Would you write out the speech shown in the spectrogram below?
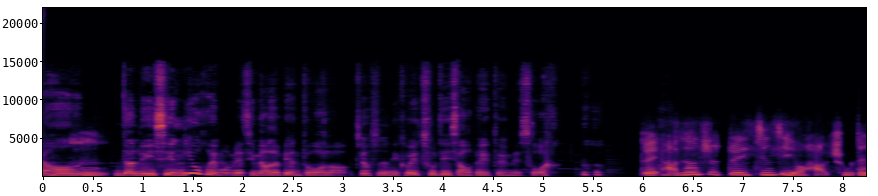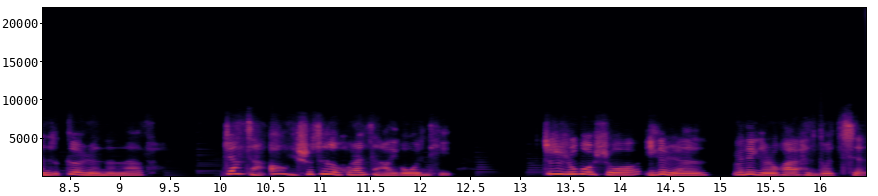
然后，嗯，你的旅行又会莫名其妙的变多了，就是你可以促进消费，对，没错。对，好像是对经济有好处，但是个人的呢？这样讲哦，你说这个，忽然想到一个问题，就是如果说一个人为另一个人花了很多钱。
